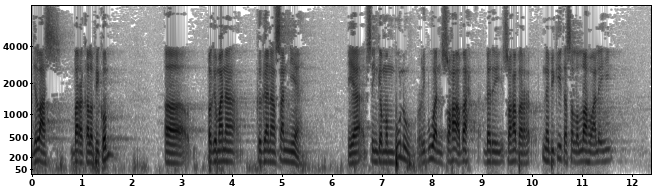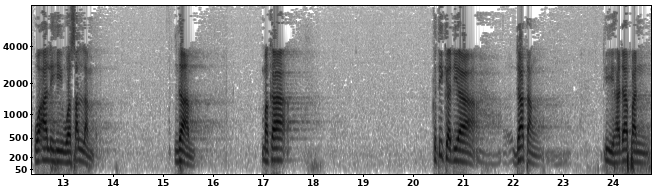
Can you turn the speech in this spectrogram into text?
jelas barakallahu fikum uh, bagaimana keganasannya ya sehingga membunuh ribuan sahabat dari sahabat Nabi kita sallallahu alaihi wa alihi wasallam. Nah, maka ketika dia datang di hadapan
